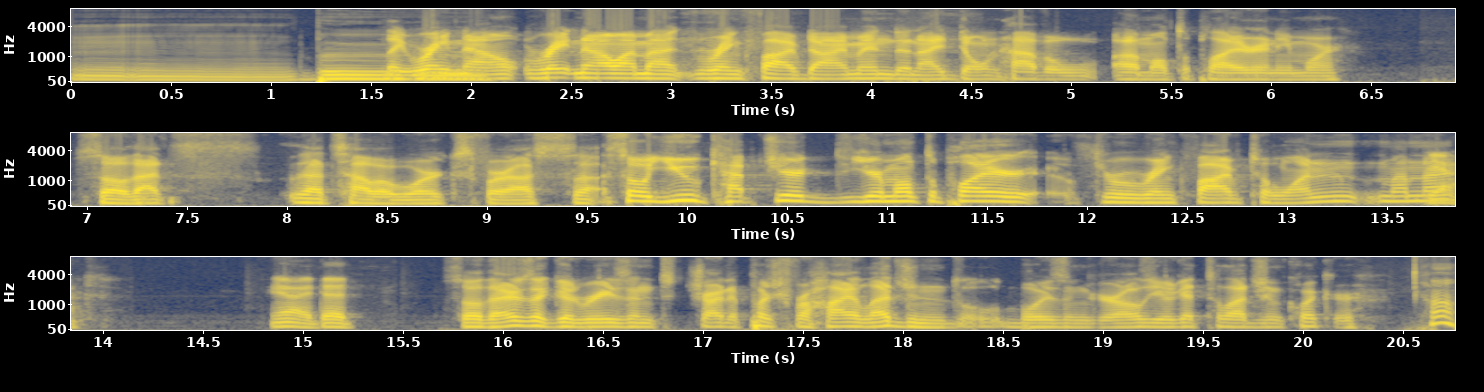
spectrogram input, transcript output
Mm, boo. Like right now, right now I'm at rank five diamond and I don't have a, a multiplier anymore. So that's that's how it works for us. Uh, so you kept your your multiplier through rank five to one, Memnarch? Yeah. Yeah, I did. So there's a good reason to try to push for high legend, boys and girls. You'll get to legend quicker. Huh.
